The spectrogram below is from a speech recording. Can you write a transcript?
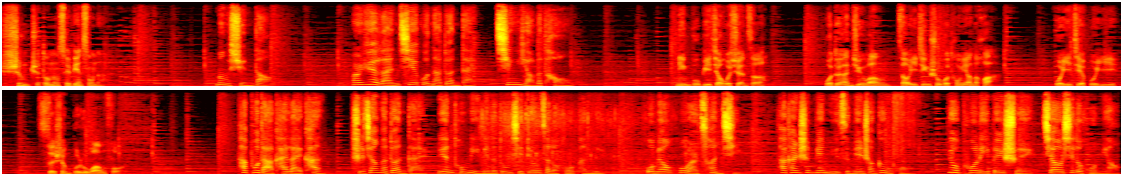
圣旨都能随便送的？孟寻道。而月兰接过那缎带，轻摇了头。您不必叫我选择，我对安郡王早已经说过同样的话。我一介布衣，此生不入王府。他不打开来看，只将那缎带连同里面的东西丢在了火盆里，火苗忽而窜起。他看身边女子面上更红，又泼了一杯水浇熄了火苗，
